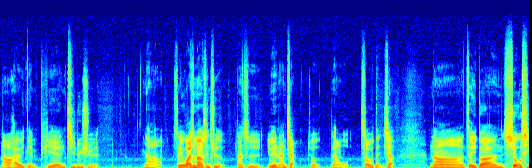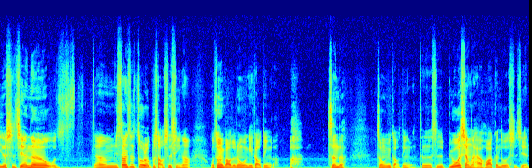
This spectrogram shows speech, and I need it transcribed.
然后还有一点偏几率学。那所以我还是蛮有兴趣的，但是有点难讲，就让我稍微等一下。那这一段休息的时间呢，我嗯算是做了不少事情啊。我终于把我的论文给搞定了啊，真的，终于搞定了，真的是比我想的还要花更多的时间。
